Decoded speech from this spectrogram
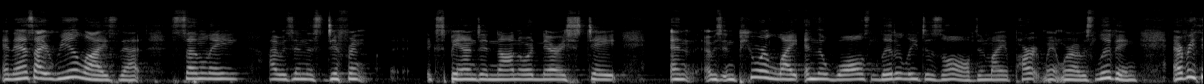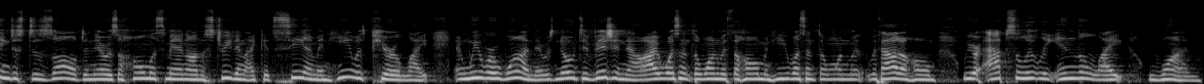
And as I realized that, suddenly I was in this different, expanded, non ordinary state, and I was in pure light, and the walls literally dissolved in my apartment where I was living. Everything just dissolved, and there was a homeless man on the street, and I could see him, and he was pure light, and we were one. There was no division now. I wasn't the one with the home, and he wasn't the one with, without a home. We were absolutely in the light, one.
